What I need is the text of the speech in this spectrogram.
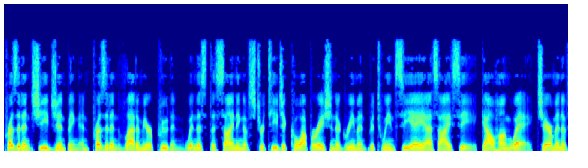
President Xi Jinping and President Vladimir Putin witnessed the signing of Strategic Cooperation Agreement between CASIC Gao Hongwei, chairman of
